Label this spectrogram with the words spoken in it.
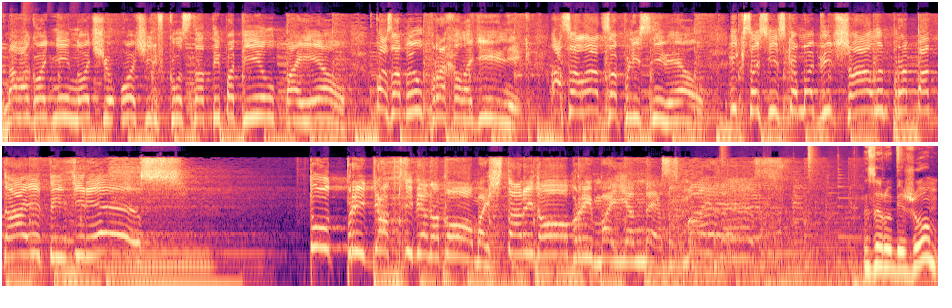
Новогодней ночью очень вкусно ты попил, поел Позабыл про холодильник, а салат заплесневел И к сосискам обветшалым пропадает интерес Тут придет тебе на помощь старый добрый майонез Майонез За рубежом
